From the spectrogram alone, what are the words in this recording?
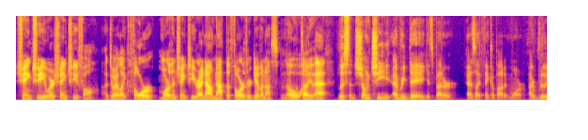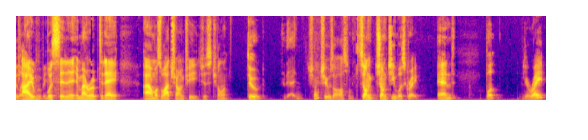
Shang Chi, where Shang Chi fall? Uh, do I like Thor more than Shang Chi right now? Not the Thor they're giving us. No, I'll tell I- you that. Listen, Shang-Chi every day gets better as I think about it more. I really like I the movie. was sitting in my room today. I almost watched Shang Chi, just chilling. Dude, Shang-Chi was awesome. Shang- Shang-Chi was great. And, but you're right.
